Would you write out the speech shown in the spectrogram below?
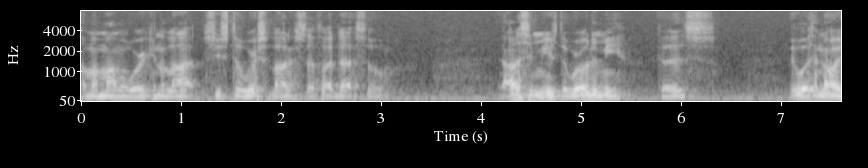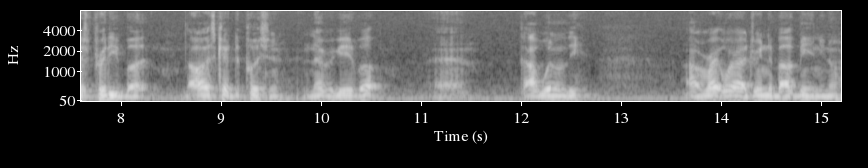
uh, my mama working a lot. She still works a lot and stuff like that. So honestly means the world to me because it wasn't always pretty, but I always kept it pushing and never gave up. And God willingly, I'm right where I dreamed about being, you know.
